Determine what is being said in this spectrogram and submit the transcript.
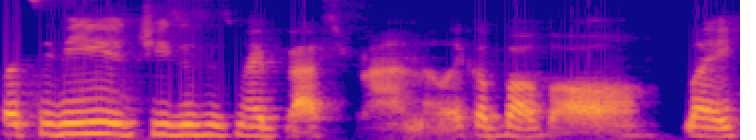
but to me, Jesus is my best friend, like above all. Like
